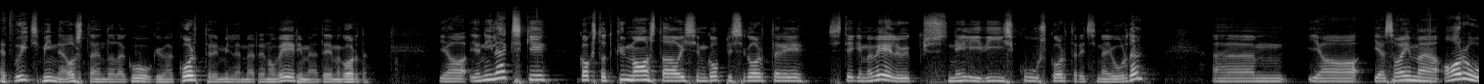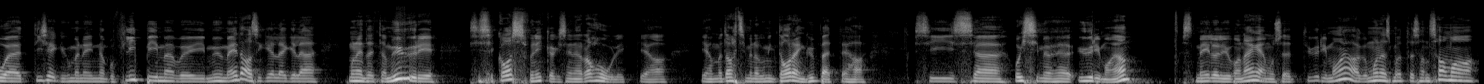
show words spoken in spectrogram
et võiks minna ja osta endale kuhugi ühe korteri, mille me renoveerime ja teeme korda. ja, ja nii läkski, kaks tuhat kümme aasta ostsime Koplisse korteri siis tegime veel üks neli-viis-kuus korterit sinna juurde. Ehm, ja, ja saime aru, et isegi kui me neid nagu flip ime või müüme edasi kellelegi, mõned aitame üüri, siis see kasv on ikkagi selline rahulik ja, ja me tahtsime nagu mingit arenguhüpet teha. siis äh, ostsime ühe üürimaja, sest meil oli juba nägemus, et üürimajaga mõnes mõttes on sama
